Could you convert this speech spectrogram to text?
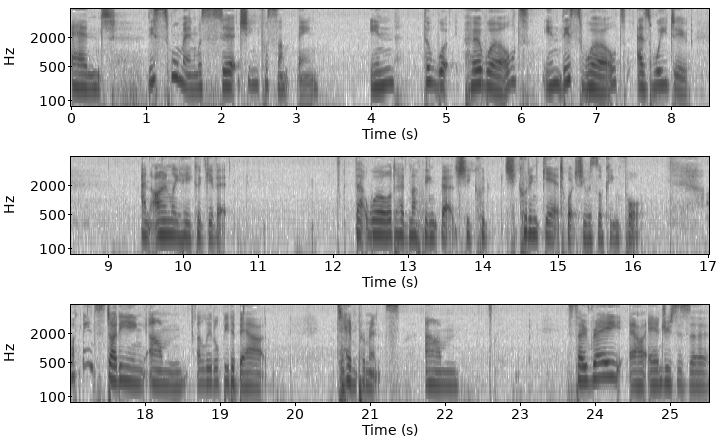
And this woman was searching for something in the, her world, in this world, as we do. And only he could give it that world had nothing that she could she couldn't get what she was looking for. I've been studying um, a little bit about temperaments. Um, so Ray our Andrews is a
